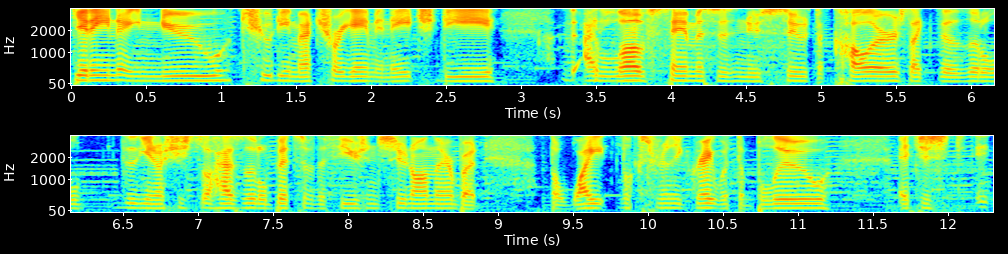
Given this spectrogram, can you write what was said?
getting a new 2D Metroid game in HD. I love Samus's new suit, the colors, like the little, the, you know, she still has little bits of the fusion suit on there, but the white looks really great with the blue. It just it,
